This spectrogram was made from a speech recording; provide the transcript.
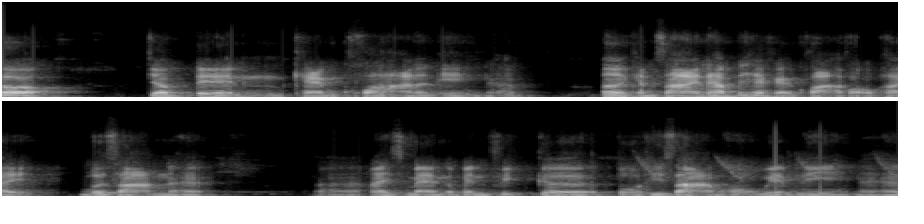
ก็จะเป็นแขนขวานั่นเองนะครับ เออแขนซ้ายนะครับ ไม่ใช่แขนขวาขออภัยเบอร์สามนะฮะไอซ์แมนก็เป็นฟิกเกอร์ตัวที่สามของเว็บนี้นะฮะ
